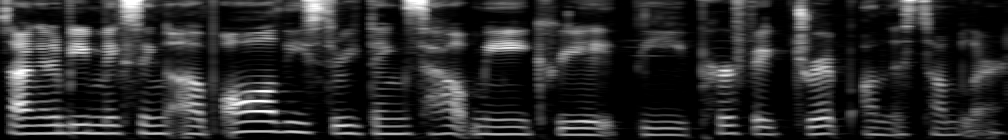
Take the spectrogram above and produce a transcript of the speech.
So I'm going to be mixing up all these three things to help me create the perfect drip on this tumbler.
